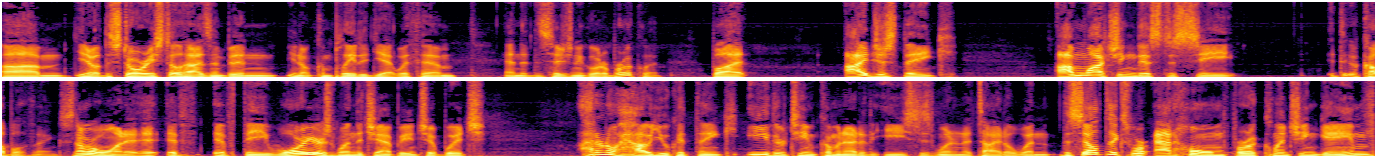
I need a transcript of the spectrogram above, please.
Um, you know, the story still hasn't been, you know, completed yet with him and the decision to go to Brooklyn. But I just think I'm watching this to see a couple of things. Number one, if if the Warriors win the championship, which I don't know how you could think either team coming out of the East is winning a title when the Celtics were at home for a clinching game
